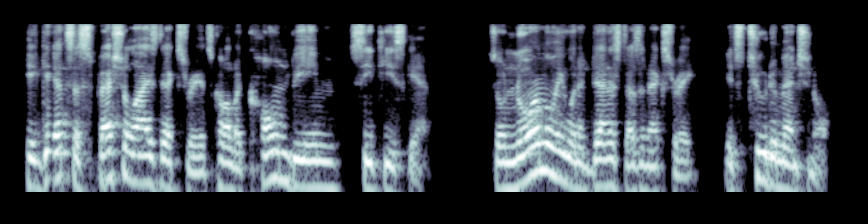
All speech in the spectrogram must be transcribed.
He gets a specialized x ray. It's called a cone beam CT scan. So normally, when a dentist does an x ray, it's two dimensional.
